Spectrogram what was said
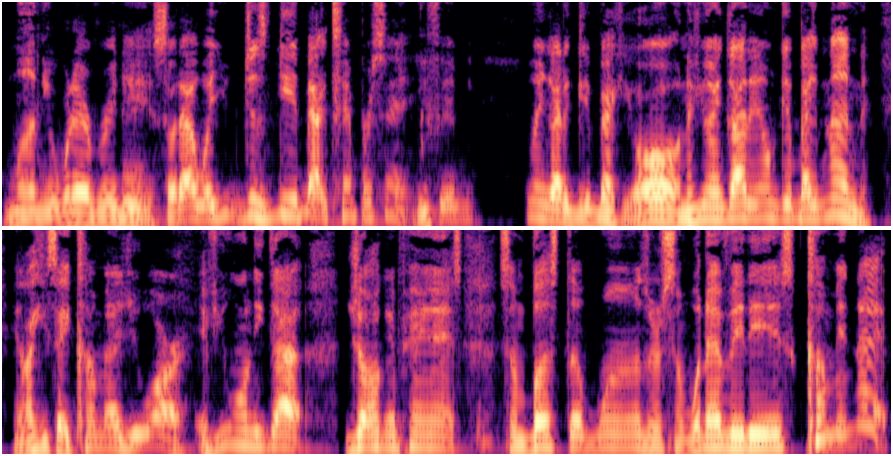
money or whatever it is. So that way you just give back 10%. You feel me? You ain't got to give back at all. And if you ain't got it, don't give back nothing. And like he say, come as you are. If you only got jogging pants, some bust up ones or some whatever it is, come in that.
